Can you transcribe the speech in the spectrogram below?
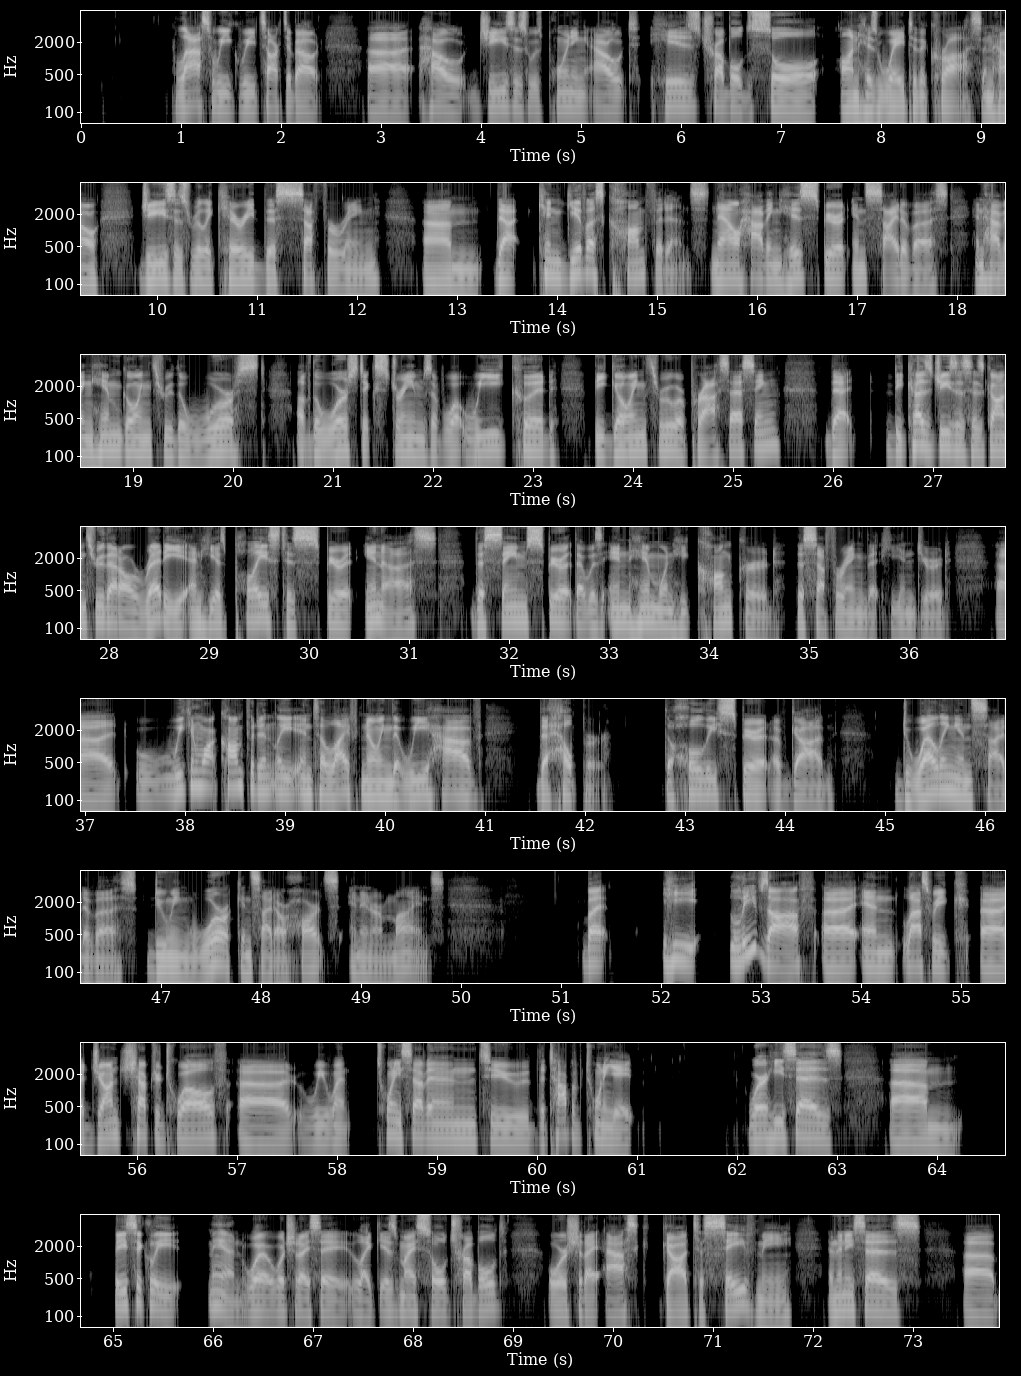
Last week, we talked about uh, how Jesus was pointing out his troubled soul on his way to the cross and how Jesus really carried this suffering um, that can give us confidence now having his spirit inside of us and having him going through the worst of the worst extremes of what we could be going through or processing that because Jesus has gone through that already and he has placed his spirit in us, the same spirit that was in him when he conquered the suffering that he endured, uh, we can walk confidently into life knowing that we have the helper, the Holy Spirit of God dwelling inside of us, doing work inside our hearts and in our minds. But he leaves off, uh, and last week, uh, John chapter 12, uh, we went 27 to the top of 28, where he says, um, basically, man, what, what should I say? Like, is my soul troubled? Or should I ask God to save me? And then he says, uh,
